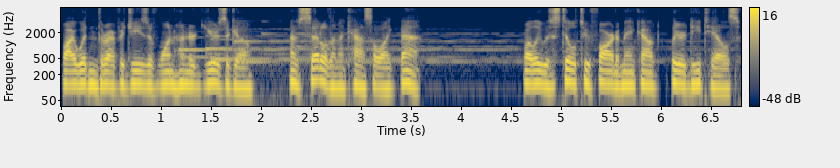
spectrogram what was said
Why wouldn't the refugees of 100 years ago have settled in a castle like that? While he was still too far to make out clear details,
